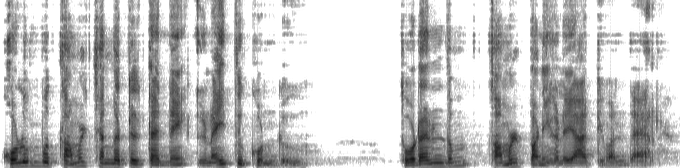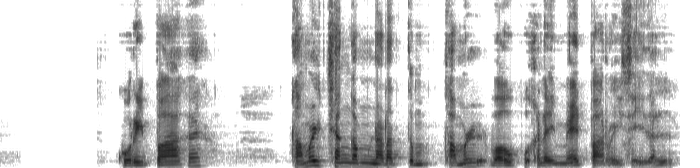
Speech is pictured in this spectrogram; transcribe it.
கொழும்பு தமிழ்ச் சங்கத்தில் தன்னை இணைத்து கொண்டு தொடர்ந்தும் தமிழ் பணிகளை ஆற்றி வந்தார். குறிப்பாக தமிழ்ச்சங்கம் நடத்தும் தமிழ் வகுப்புகளை மேற்பார்வை செய்தல்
